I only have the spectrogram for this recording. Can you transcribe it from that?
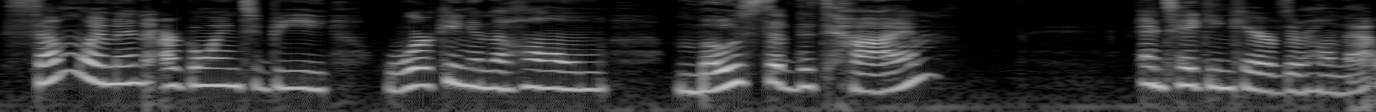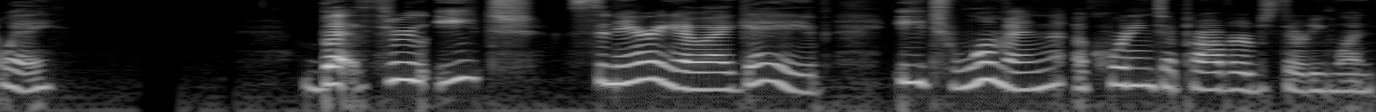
Some women are going to be working in the home most of the time and taking care of their home that way. But through each scenario I gave, each woman, according to Proverbs 31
